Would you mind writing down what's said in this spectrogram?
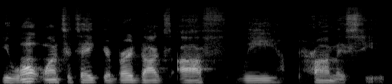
You won't want to take your bird dogs off. We promise you.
